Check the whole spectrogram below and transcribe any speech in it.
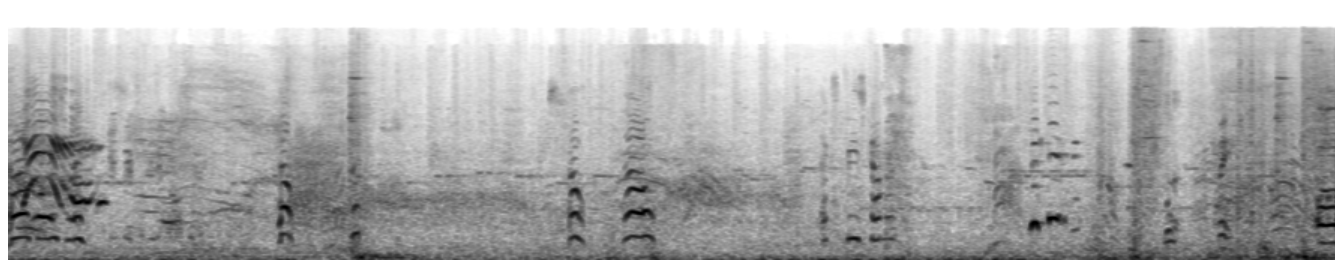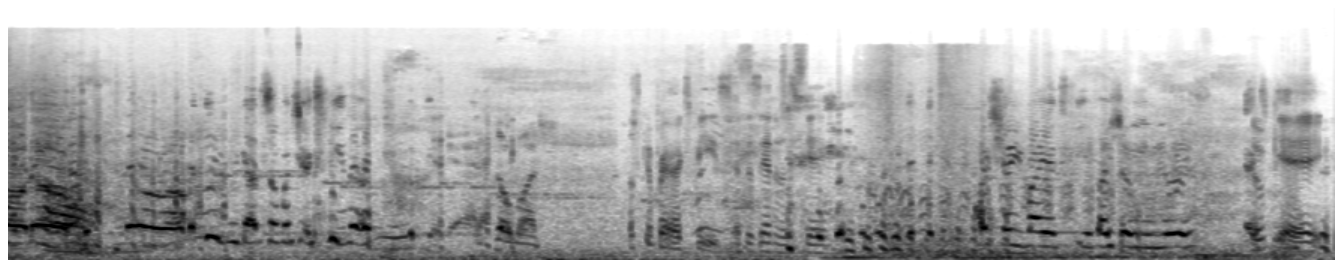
Oh, go this way. No. No. No. XP's coming. Wait. Oh no! Dude, we got so much XP though. So much. Let's compare XPs at this end of this game. I'll show you my XP if I show you yours. XP.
